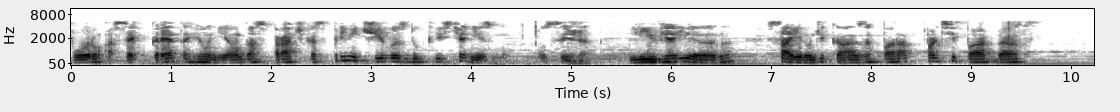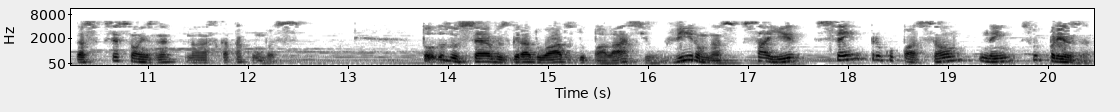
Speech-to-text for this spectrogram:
foram à secreta reunião das práticas primitivas do cristianismo, ou seja, Lívia e Ana saíram de casa para participar das, das sessões né, nas catacumbas. Todos os servos graduados do palácio viram-nas sair sem preocupação nem surpresa,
